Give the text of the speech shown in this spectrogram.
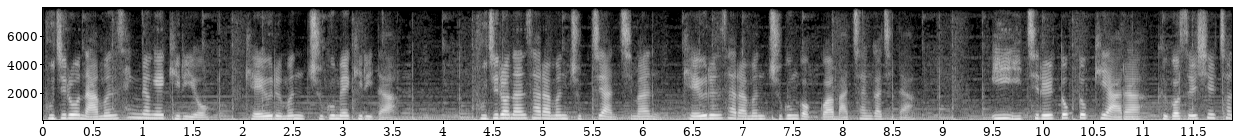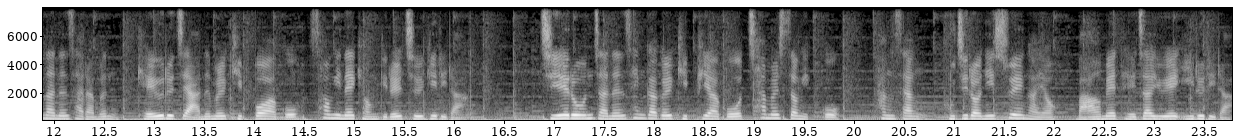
부지로 남은 생명의 길이요 게으름은 죽음의 길이다. 부지런한 사람은 죽지 않지만 게으른 사람은 죽은 것과 마찬가지다. 이 이치를 똑똑히 알아 그것을 실천하는 사람은 게으르지 않음을 기뻐하고 성인의 경기를 즐기리라. 지혜로운 자는 생각을 기피하고 참을성 있고 항상 부지런히 수행하여 마음의 대자유에 이르리라.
